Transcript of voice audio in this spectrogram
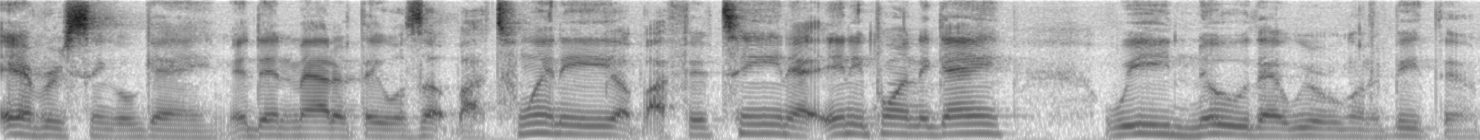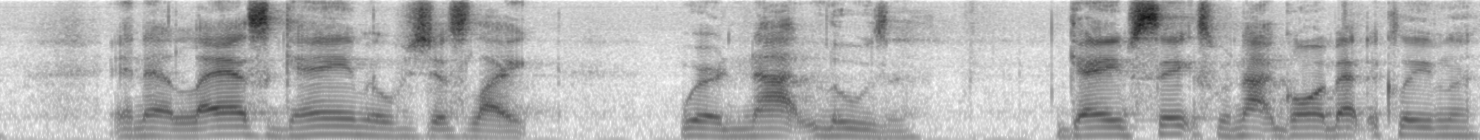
every single game. It didn't matter if they was up by 20, up by 15 at any point in the game. We knew that we were going to beat them. In that last game, it was just like we're not losing. Game six, we're not going back to Cleveland.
